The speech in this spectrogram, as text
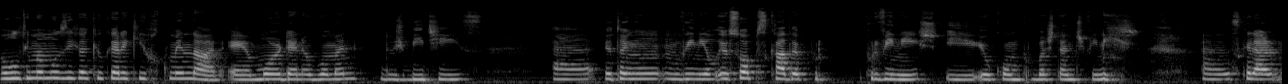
A última música que eu quero aqui recomendar é More Than a Woman dos Bee Gees. Uh, eu tenho um, um, vinil, eu sou obcecada por, por vinis e eu compro bastantes vinis, uh, se calhar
